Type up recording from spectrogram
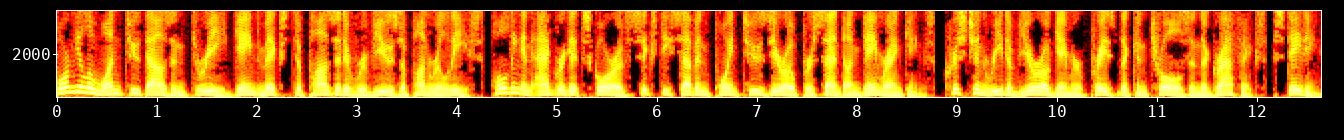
Formula One 2003 gained mixed to positive reviews upon release, holding an aggregate score of 67.20% on GameRankings. Kristan Reed of Eurogamer praised the controls and the graphics, stating,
